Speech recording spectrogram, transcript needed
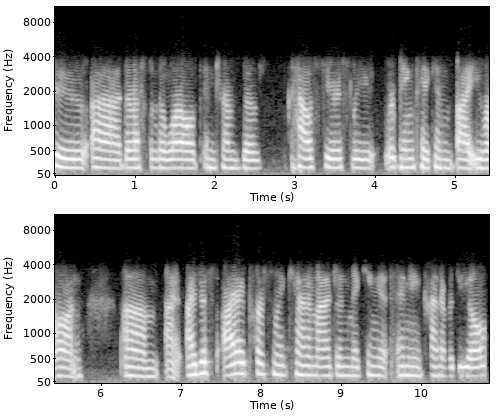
to uh, the rest of the world in terms of how seriously we're being taken by Iran um, I, I just, I personally can't imagine making it any kind of a deal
